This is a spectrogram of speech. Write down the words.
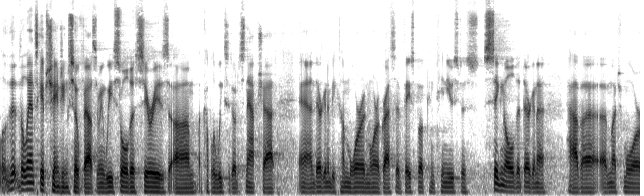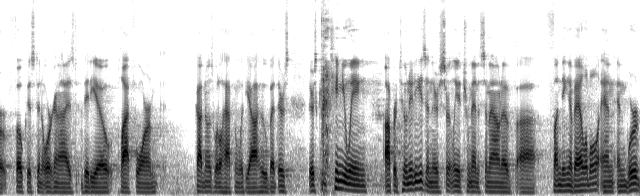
Well, the, the landscape's changing so fast. I mean, we sold a series um, a couple of weeks ago to Snapchat and they're going to become more and more aggressive. Facebook continues to s- signal that they're going to have a, a, much more focused and organized video platform. God knows what will happen with Yahoo, but there's there's continuing opportunities, and there's certainly a tremendous amount of uh, funding available, and and we're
